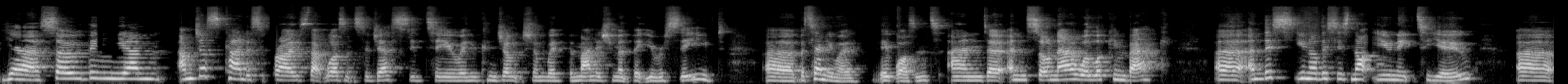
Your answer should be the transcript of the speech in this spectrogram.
yeah. So the um, I'm just kind of surprised that wasn't suggested to you in conjunction with the management that you received. Uh, but anyway, it wasn't, and uh, and so now we're looking back, uh, and this, you know, this is not unique to you uh,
